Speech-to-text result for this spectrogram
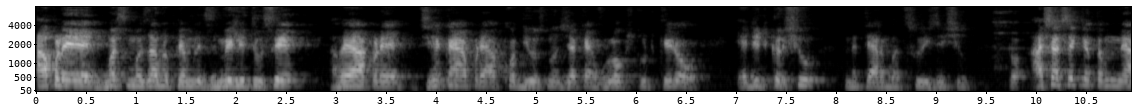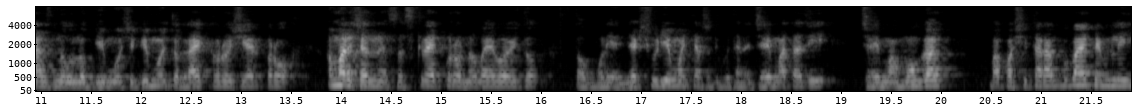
આપણે મસ્ત મજાનું ફેમિલી જમી લીધું છે. હવે આપણે જે કાંઈ આપણે આખો દિવસનો જે કાંઈ વ્લોગ શૂટ કર્યો એડિટ કરશું અને ત્યારબાદ સૂઈ જઈશું. તો આશા છે કે તમને આજનો વ્લોગ ગમ્યો છે ગમ્યો હોય તો લાઈક કરો શેર કરો. અમારી ચેનલને સબસ્ક્રાઈબ કરો. નવા આવ્યા હોય તો તો મળીએ નેક્સ્ટ વિડીયોમાં ત્યાં સુધી બધાને જય માતાજી, જય મા મોગલ. બાપા સીતારામ બબાય ફેમિલી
